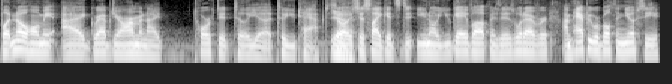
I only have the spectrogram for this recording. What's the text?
But no, homie, I grabbed your arm and I torqued it till you till you tapped. Yeah. So it's just like it's you know you gave up. It is whatever. I'm happy we're both in UFC.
